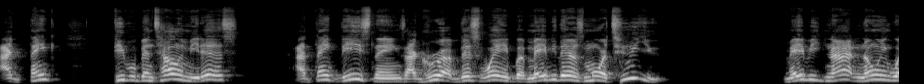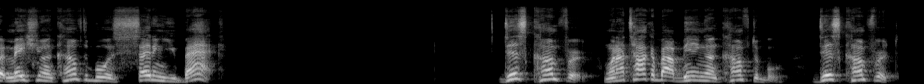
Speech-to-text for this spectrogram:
I think people have been telling me this. I think these things. I grew up this way, but maybe there's more to you. Maybe not knowing what makes you uncomfortable is setting you back. Discomfort. When I talk about being uncomfortable, discomfort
